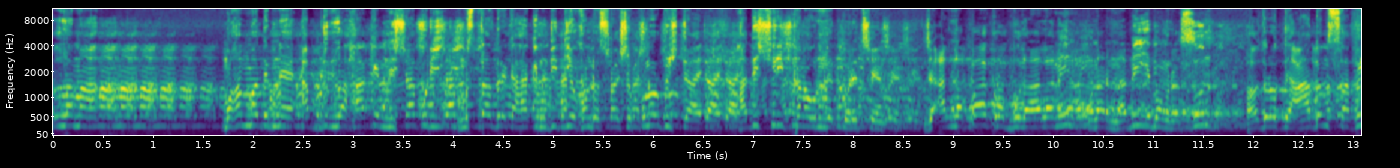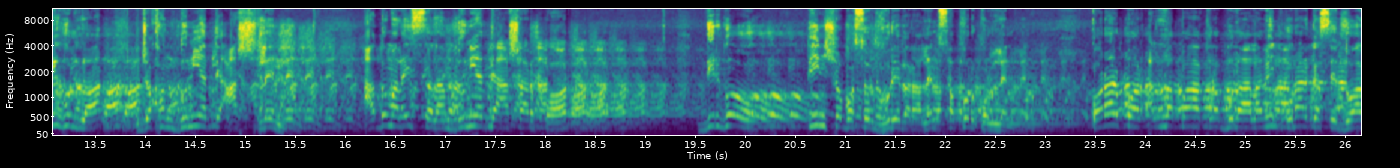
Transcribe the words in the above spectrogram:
আল্লামা মোহাম্মদ ইবনে আবদুল্লাহ হাকিম নিশাপুরি মুস্তাদ মুস্তাদরেকা হাকিম দ্বিতীয় খণ্ড ছয়শো পনেরো পৃষ্ঠায় হাদিস শরীফ খানা উল্লেখ করেছেন যে আল্লাহ পাক রব্বুল আলমিন ওনার নবী এবং রসুল হজরতে আদম সাফিহুল্লাহ যখন দুনিয়াতে আসলেন, আদম আলাইসাল্লাম দুনিয়াতে আসার পর দীর্ঘ তিনশো বছর ঘুরে বেড়ালেন, সফর করলেন। করার পর আল্লাহ পাক রব্বুল আলমিন ওনার কাছে দোয়া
